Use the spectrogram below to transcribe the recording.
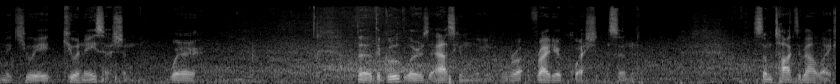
in the QA, session where the, the Googlers asking a variety of questions and some talked about like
